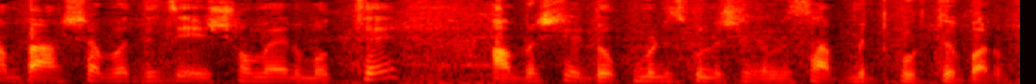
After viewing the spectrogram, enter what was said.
আমরা আশাবাদী যে এই সময়ের মধ্যে আমরা সেই ডকুমেন্টসগুলো সেখানে সাবমিট করতে পারব।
